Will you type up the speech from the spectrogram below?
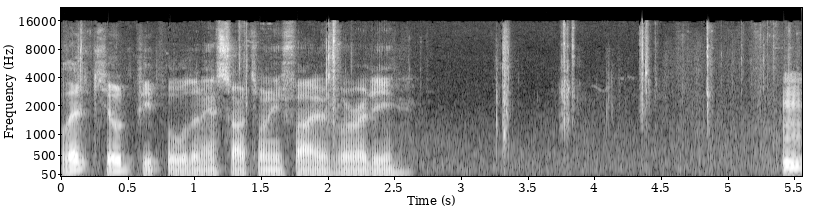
Well, they'd killed people with an SR-25 already. Hmm.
